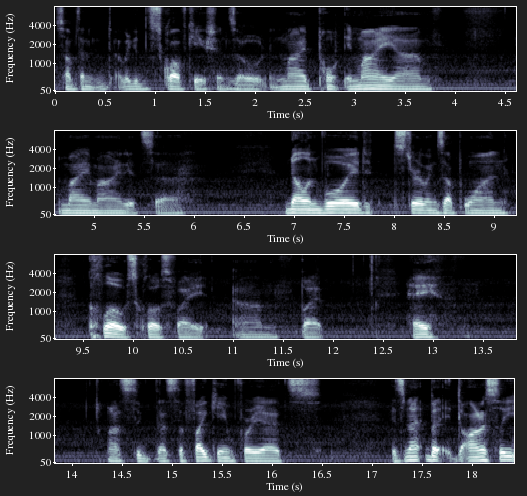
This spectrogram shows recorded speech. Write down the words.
something like a disqualification. So in my point, in my um, in my mind, it's uh, null and void. Sterling's up one, close, close fight. Um, but hey, that's the that's the fight game for you. It's it's not, but honestly,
